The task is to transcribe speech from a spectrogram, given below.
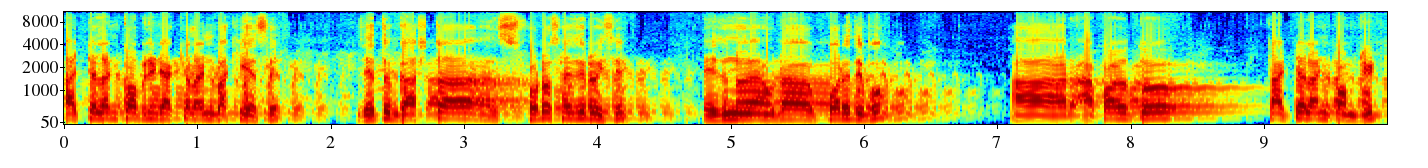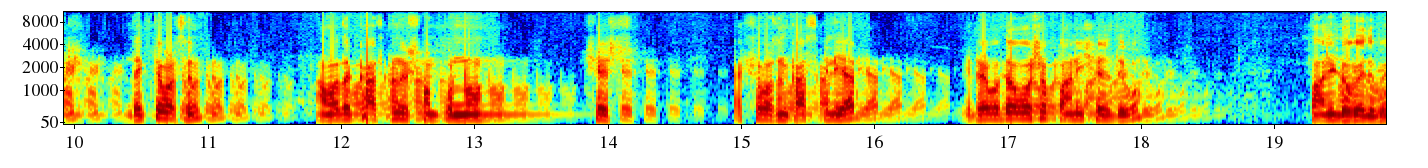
চারটে লাইন কমপ্লিট, একটা লাইন বাকি আছে। যেহেতু গাছটা ছোট সাইজে রয়েছে, এই জন্য ওটা পরে দেব। আর আপাতত চারটে লাইন কমপ্লিট, দেখতে পাচ্ছেন? আমাদের কাজ কিন্তু সম্পূর্ণ শেষ। একশো পার্সেন্ট কাজ ক্লিয়ার। এটার মধ্যে অবশ্য পানি শেষ দেব। পানি ঢুকে দেবো।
